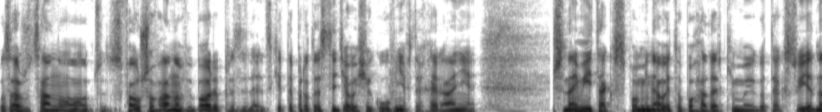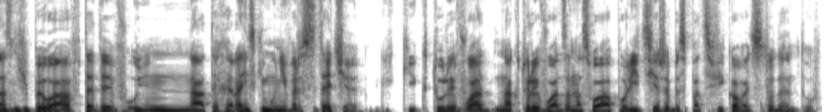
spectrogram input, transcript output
zarzucano czy sfałszowano wybory prezydenckie. Te protesty działy się głównie w Teheranie. Przynajmniej tak wspominały to bohaterki mojego tekstu. Jedna z nich była wtedy w, na Teherańskim Uniwersytecie, który na który władza nasłała policję, żeby spacyfikować studentów.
